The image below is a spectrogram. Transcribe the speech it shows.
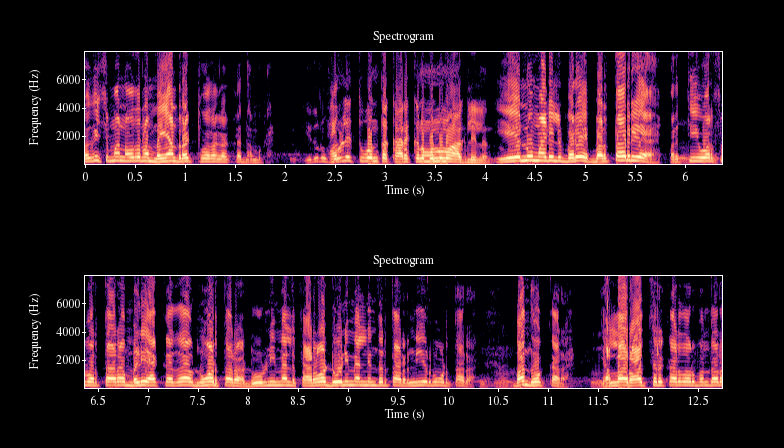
ಮಗಿಸಿ ಮಣ್ಣು ಹೋದ್ರೆ ನಮ್ಮ ಮೈಯನ್ ರಕ್ತ ಹೋದಂಗೆ ನಮ್ಗೆ. ಇದ್ರ ಹೊಳೆತ್ತುವಂತ ಕಾರ್ಯಕ್ರಮನೂ ಆಗ್ಲಿಲ್ಲ ಅಂತ. ಏನೂ ಮಾಡಿಲ್ಲ, ಬರೀ ಬರ್ತಾರ್ರಿ. ಪ್ರತಿ ವರ್ಷ ಬರ್ತಾರ, ಮಳಿ ಹಾಕದ, ನೋಡ್ತಾರ. ಡೋಣಿ ಮೇಲೆ ಧಾರವಾಡ ಡೋಣಿ ಮೇಲೆ ನಿಂದಿರ್ತಾರ, ನೀರು ನೋಡ್ತಾರ, ಬಂದ್ ಹೋಗ್ತಾರ. ಎಲ್ಲ ರಾಜ್ಯ ಸರ್ಕಾರದವ್ರು ಬಂದಾರ,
